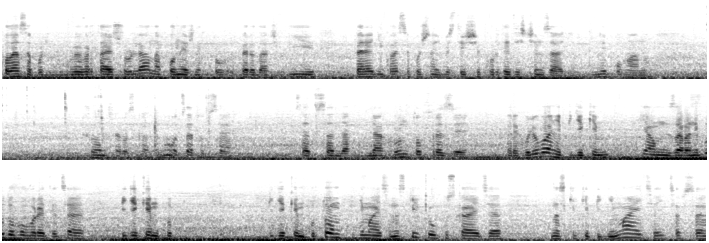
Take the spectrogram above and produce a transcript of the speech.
колеса вивертаєш руля на понижних передачах і передні колеса починають швидше крутитись, ніж задні. Непогано. Що вам ще розказати? Ну, оце тут все. Це все для, для ґрунтофрези. Регулювання, під яким я вам зараз не буду говорити, це під яким під яким кутом піднімається, наскільки опускається, наскільки піднімається і це все.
